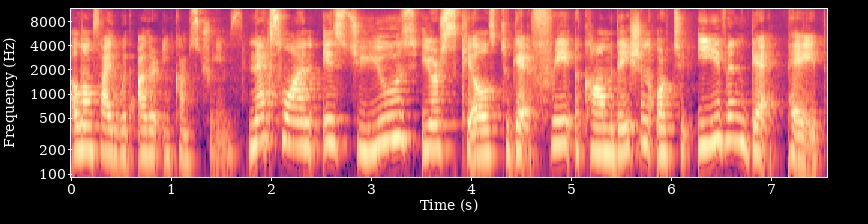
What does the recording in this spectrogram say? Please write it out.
alongside alongside with other income streams. Next one is to use your skills to get free accommodation or to even get paid.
